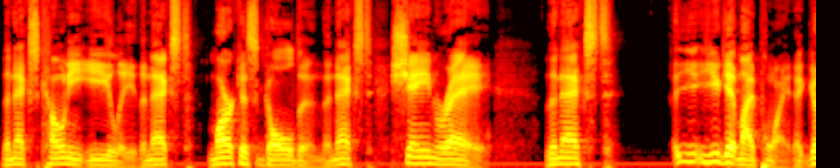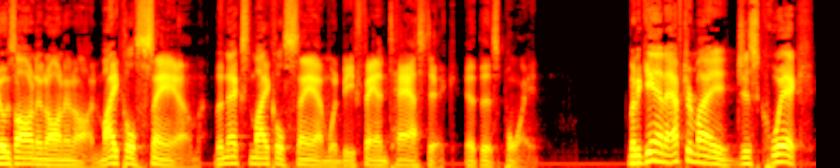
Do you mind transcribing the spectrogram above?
the next Kony Ealy, the next Marcus Golden, the next Shane Ray, the next you, you get my point. It goes on and on and on. Michael Sam, the next Michael Sam would be fantastic at this point. But again, after my just quick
